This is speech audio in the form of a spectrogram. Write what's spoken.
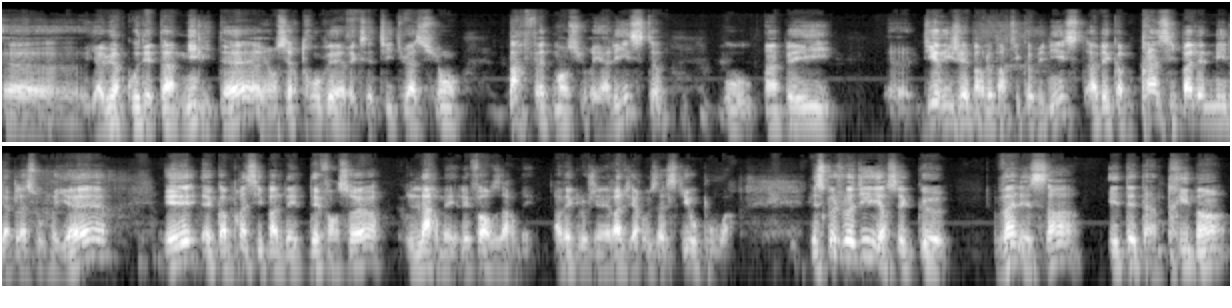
euh, il y a eu un coup d'État militaire et on s'est retrouvé avec cette situation parfaitement surréaliste où un pays euh, dirigé par le Parti communiste avait comme principal ennemi la classe ouvrière et, comme principal dé défenseur l'armée, les forces armées, avec le général Jaruzelski au pouvoir. Et ce que je veux dire, c'est que Valessa était un tribun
